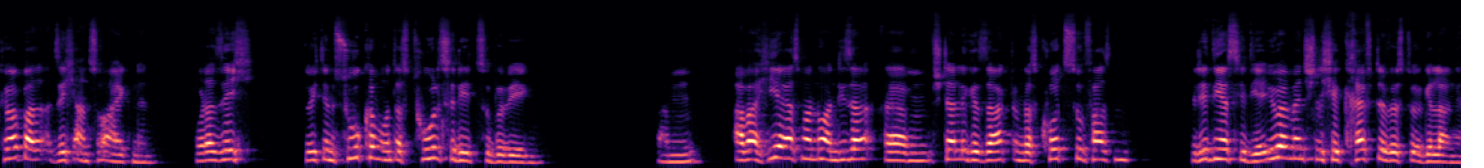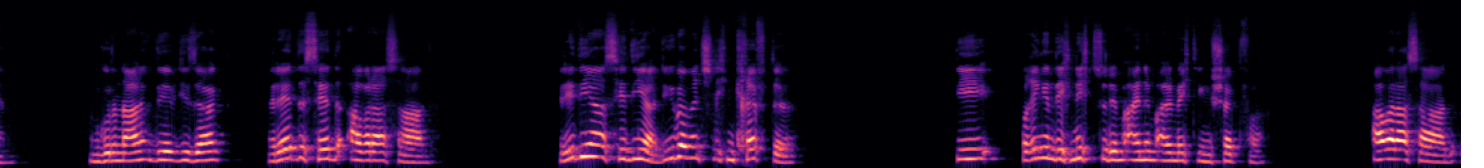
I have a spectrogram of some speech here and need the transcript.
Körper sich anzueignen oder sich durch den Sukham und das Tulsri zu bewegen. Ähm, aber hier erstmal nur an dieser ähm, Stelle gesagt, um das kurz zu fassen, Ridya Siddhya, übermenschliche Kräfte wirst du gelangen. Und Guru Nanak Dev Ji sagt, Red Siddh Avrasad. Ridya Siddhya, die übermenschlichen Kräfte, die bringen dich nicht zu dem einen allmächtigen Schöpfer. Avrasad,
